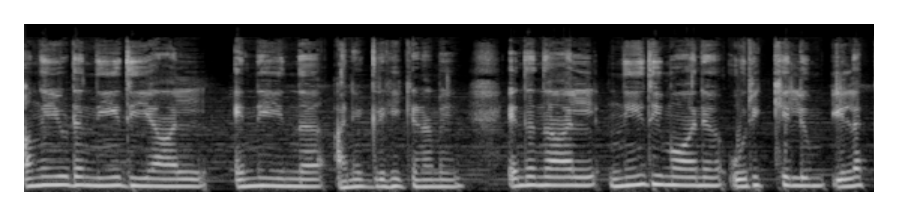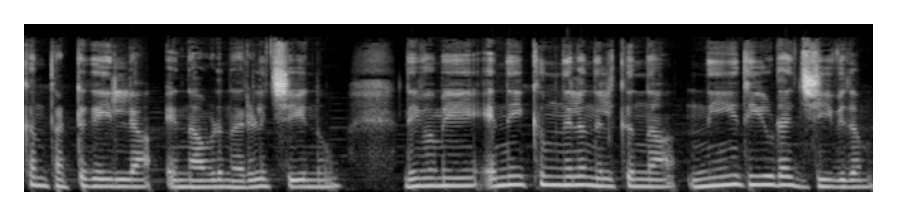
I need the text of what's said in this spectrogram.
അങ്ങയുടെ നീതിയാൽ എന്നെ ഇന്ന് അനുഗ്രഹിക്കണമേ. എന്തെന്നാൽ നീതിമാന് ഒരിക്കലും ഇളക്കം തട്ടുകയില്ല എന്ന് അവിടെ നരളി ചെയ്യുന്നു. ദൈവമേ എന്നേക്കും നിലനിൽക്കുന്ന നീതിയുടെ ജീവിതം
